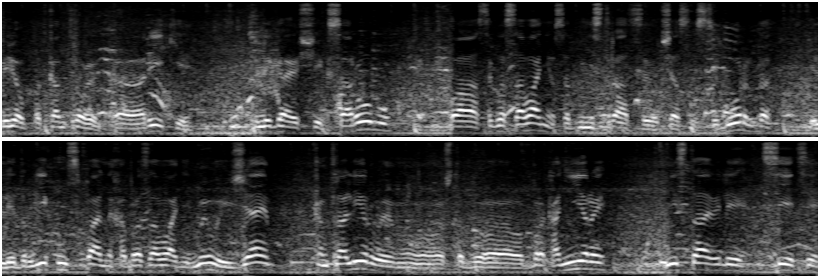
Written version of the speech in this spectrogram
берем под контроль э, реки, прилегающие к Сарову, по согласованию с администрацией, в частности города или других муниципальных образований, мы выезжаем, контролируем, э, чтобы браконьеры не ставили сети,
